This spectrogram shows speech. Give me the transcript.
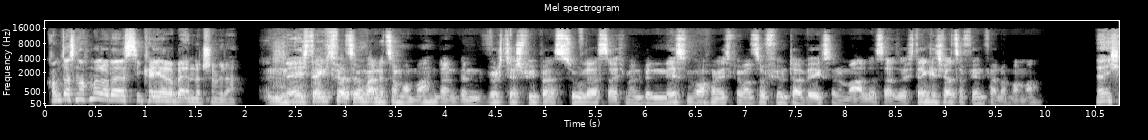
Kommt das nochmal oder ist die Karriere beendet schon wieder? Nee, ich denke, ich werde es irgendwann jetzt nochmal machen dann, wenn wirklich der Spielplan es zulässt. Ich meine, bin in den nächsten Wochen, ich bin mal so viel unterwegs und immer alles. Also ich denke, ich werde es auf jeden Fall nochmal machen. Ja, ich,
